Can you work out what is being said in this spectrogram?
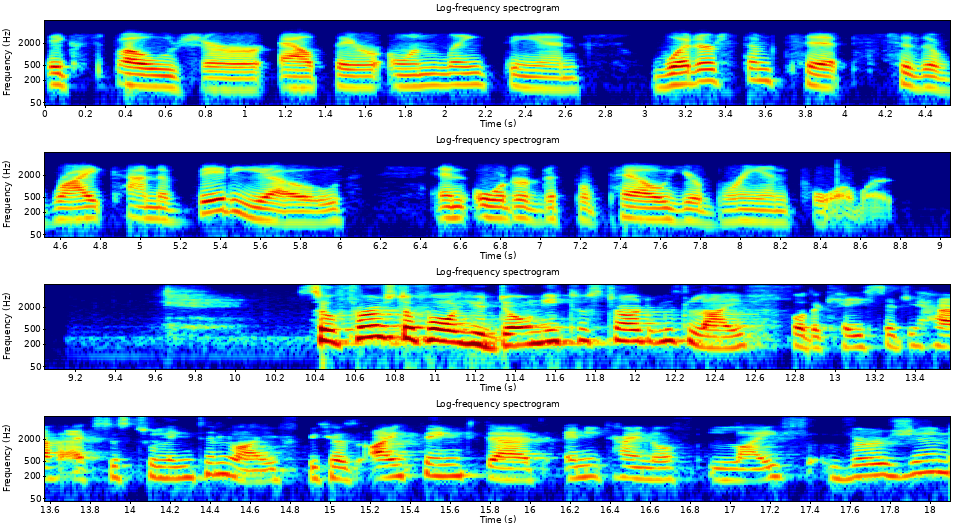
exposure out there on LinkedIn, what are some tips to the right kind of videos in order to propel your brand forward? So, first of all, you don't need to start with live for the case that you have access to LinkedIn Live, because I think that any kind of live version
